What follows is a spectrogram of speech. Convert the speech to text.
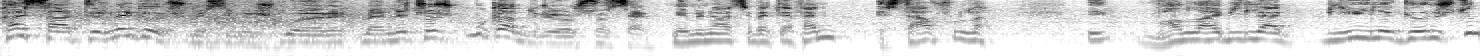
Kaç saattir ne görüşmesiymiş bu öğretmenle? Çocuk mu kandırıyorsun sen? Ne münasebet efendim? Estağfurullah. E, vallahi billahi biriyle görüştüm.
